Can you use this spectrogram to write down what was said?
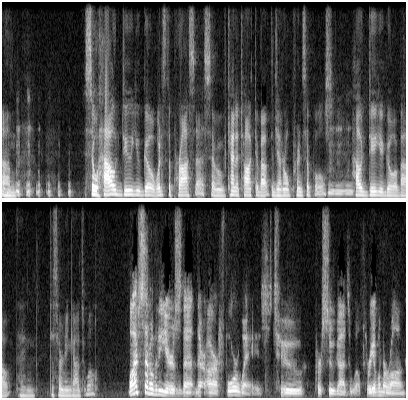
Um, so how do you go? What's the process? I mean, we've kind of talked about the general principles. Mm-hmm. How do you go about then discerning God's will? Well, I've said over the years that there are four ways to pursue God's will. Three of them are wrong,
